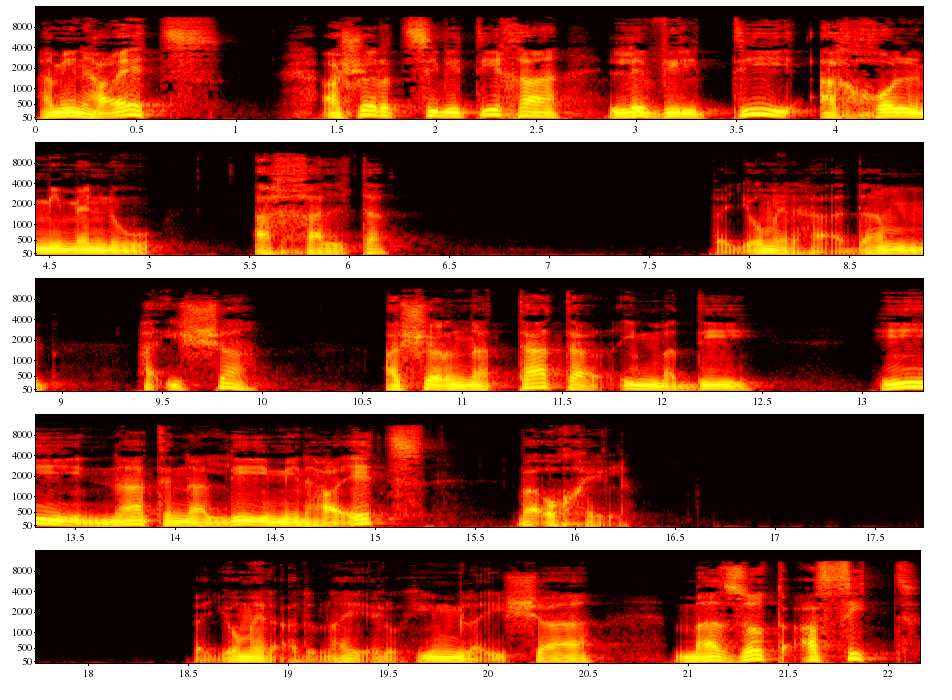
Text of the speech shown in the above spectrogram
המן העץ, אשר ציוויתיך לבלתי אכול ממנו, אכלת? ויאמר האדם, האישה, אשר נתת עמדי, היא נתנה לי מן העץ, ואוכל. ויאמר אדוני אלוהים לאישה, מה זאת עשית?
